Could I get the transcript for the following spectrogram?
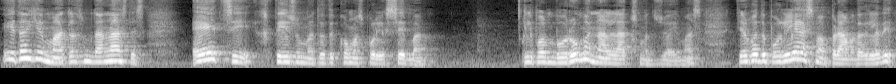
ήταν γεμάτη λαθρομετανάστες. Έτσι χτίζουμε το δικό μας πολυσύμπαν. Λοιπόν, μπορούμε να αλλάξουμε τη ζωή μας και έρχονται πολύ άσχημα πράγματα. Δηλαδή,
